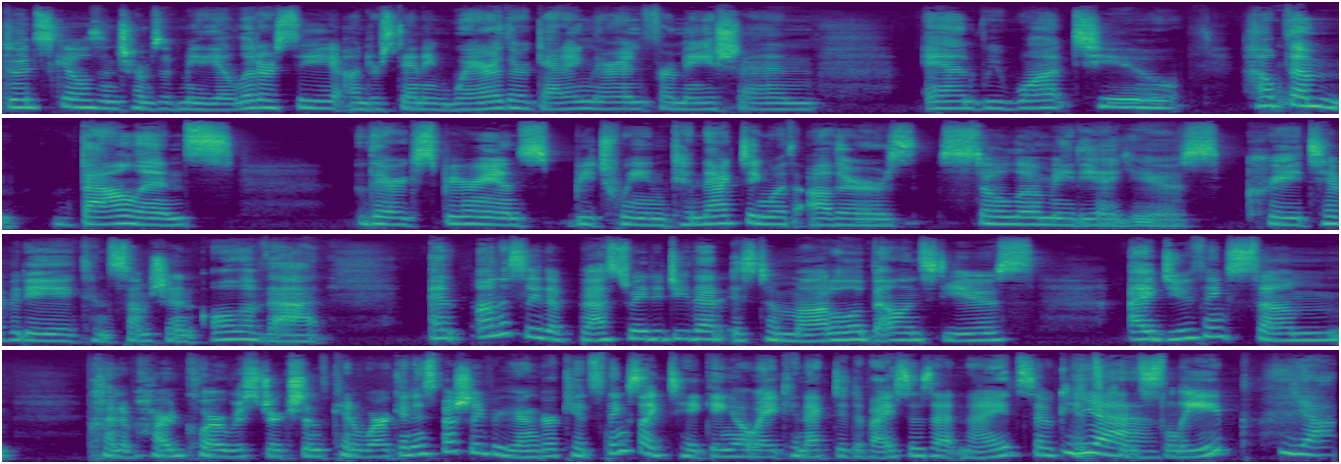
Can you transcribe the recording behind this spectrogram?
good skills in terms of media literacy, understanding where they're getting their information. And we want to help them balance their experience between connecting with others, solo media use, creativity, consumption, all of that. And honestly, the best way to do that is to model a balanced use. I do think some kind of hardcore restrictions can work, and especially for younger kids, things like taking away connected devices at night so kids yeah. can sleep. Yeah,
